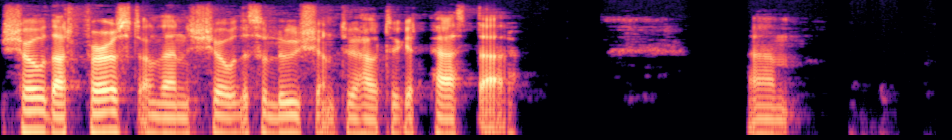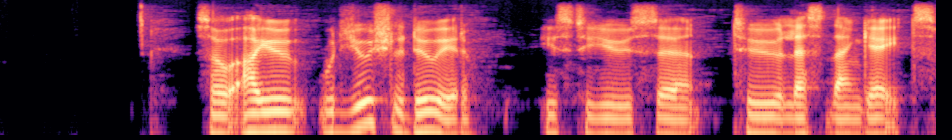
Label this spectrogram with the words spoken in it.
show that first, and then show the solution to how to get past that. Um, so how you would usually do it is to use uh, two less than gates.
